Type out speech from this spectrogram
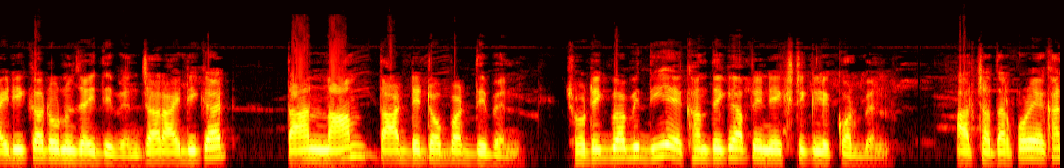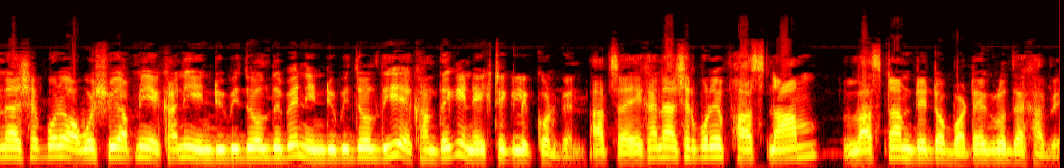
আইডি কার্ড অনুযায়ী দিবেন। যার আইডি কার্ড তার নাম, তার ডেট অফ বার্থ দিবেন। সঠিকভাবে দিয়ে এখান থেকে আপনি নেক্সট ক্লিক করবেন। আচ্ছা তারপরে এখানে আসার পরে অবশ্যই আপনি এখানে ইন্ডিভিজুয়াল দেবেন ইন্ডিভিজুয়াল দিয়ে এখান থেকে নেক্সট ক্লিক করবেন। আচ্ছা এখানে আসার পরে ফার্স্ট নাম লাস্ট নাম ডেট অফ বার্থ এগুলো দেখাবে।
